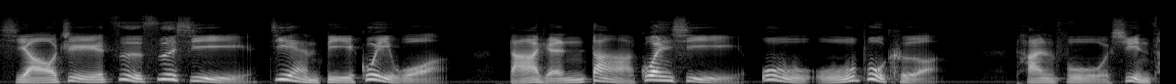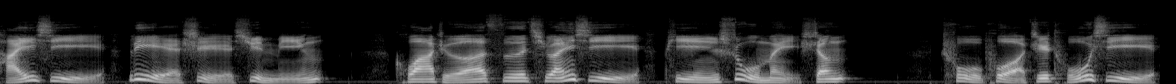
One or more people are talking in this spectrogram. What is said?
小智自私兮，见彼贵我；达人大观兮，物无不可。贪富殉财兮，烈士殉名；夸者思权兮，品数美声。触破之徒兮，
